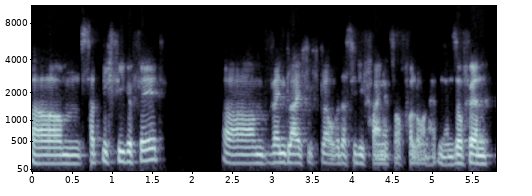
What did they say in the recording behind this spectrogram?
Ähm, es hat nicht viel gefehlt, ähm, wenngleich ich glaube, dass sie die Finals auch verloren hätten. Insofern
